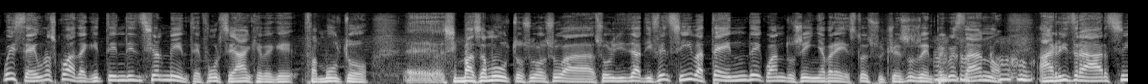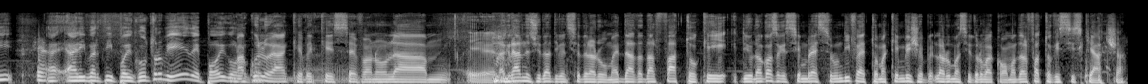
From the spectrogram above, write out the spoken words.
questa è una squadra che tendenzialmente, forse anche perché molto, eh, si basa molto sulla sua solidità difensiva, tende quando segna presto, è successo sempre mm-hmm. quest'anno, mm-hmm. a ritrarsi, sì. eh, a ripartire poi in contropiede. Poi con, Ma quello è anche perché Stefano, la, eh, la grande città difensiva della Roma è data dal fatto che di una cosa che sembra essere un difetto, ma che invece la Roma si trova comoda, dal fatto che si schiaccia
